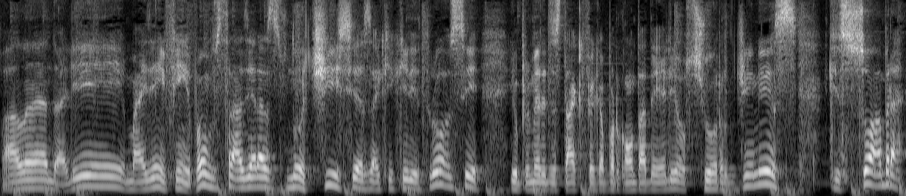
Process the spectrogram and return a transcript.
falando ali, mas enfim, vamos trazer as notícias aqui que ele trouxe. E o primeiro destaque fica por conta dele, o senhor Diniz, que sobra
